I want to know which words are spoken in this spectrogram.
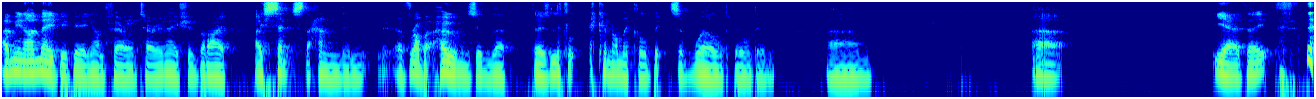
I mean, I may be being unfair on Terry Nation, but I, I sense the hand in of Robert Holmes in the those little economical bits of world building. Um, uh, yeah, they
